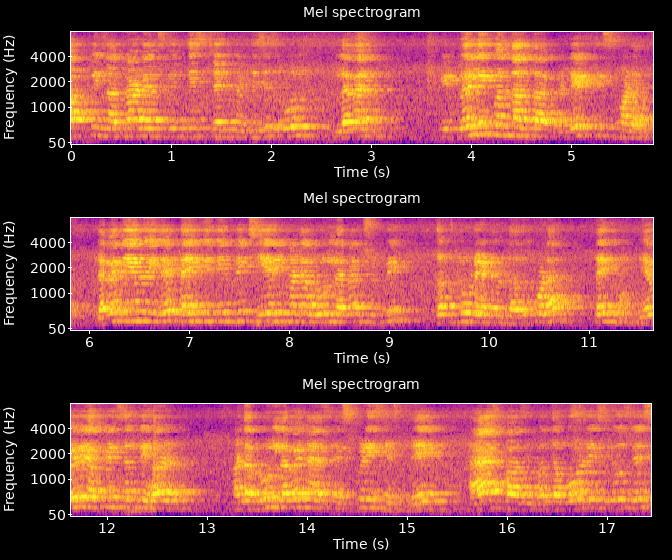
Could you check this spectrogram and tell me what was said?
up in accordance with this judgment this is rule eleven ಈ ಟ್ವೆಲ್ಗೆ ಬಂದಂತ ಡೇಟ್ ಫಿಕ್ಸ್ ಮಾಡೋದು ಲೆವೆನ್ ಏನು ಇದೆ time with which hearing under rule eleven should be concluded ಅಂತ ಅದು ಕೂಡ time every appeals will be heard Under Rule 11 as expeditious day as possible. The word is used as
